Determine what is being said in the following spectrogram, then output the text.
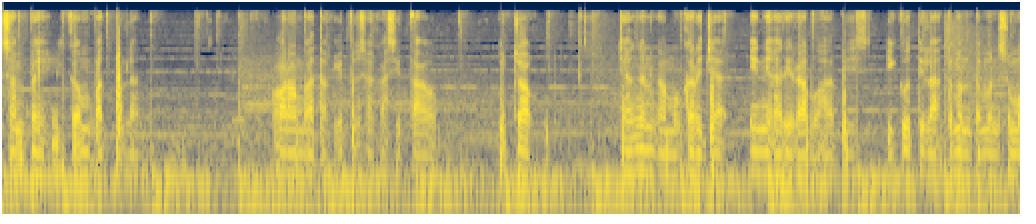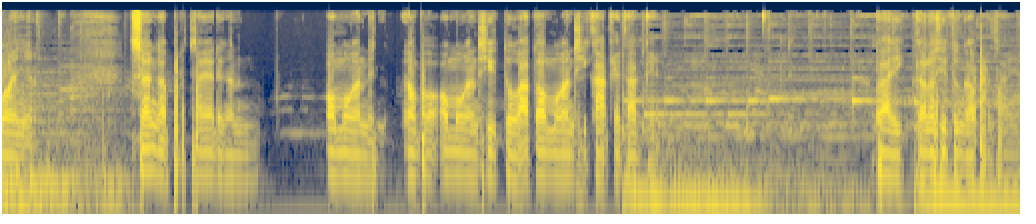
sampai ke empat bulan. Orang Batak itu saya kasih tahu, Ucok, jangan kamu kerja ini hari Rabu habis. Ikutilah teman-teman semuanya. Saya nggak percaya dengan omongan apa omongan situ atau omongan si kakek-kakek baik kalau situ nggak percaya.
